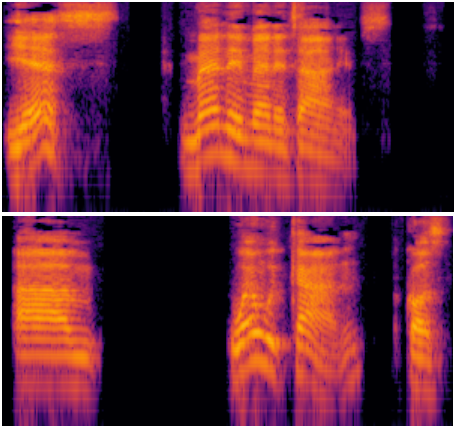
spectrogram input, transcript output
yes, many, many times. Um, when we can, because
